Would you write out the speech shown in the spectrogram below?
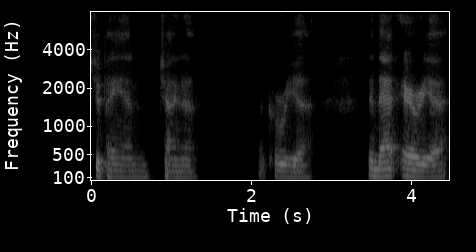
Japan, China, Korea, in that area.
